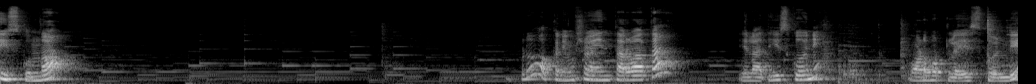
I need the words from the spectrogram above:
తీసుకుందాం. ఇప్పుడు ఒక్క నిమిషం అయిన తర్వాత ఇలా తీసుకొని వడబుట్టలో వేసుకోండి.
